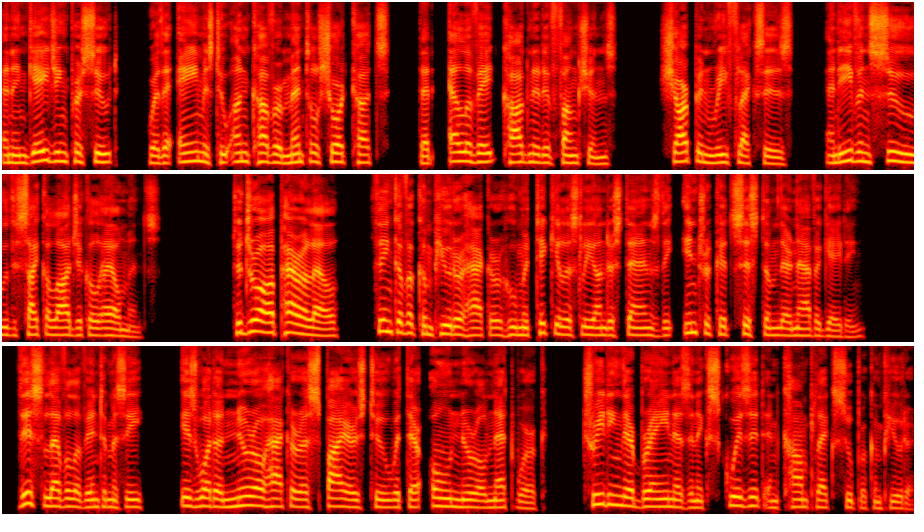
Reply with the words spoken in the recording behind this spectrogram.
an engaging pursuit where the aim is to uncover mental shortcuts that elevate cognitive functions, sharpen reflexes, and even soothe psychological ailments. To draw a parallel, think of a computer hacker who meticulously understands the intricate system they're navigating. This level of intimacy is what a neurohacker aspires to with their own neural network, treating their brain as an exquisite and complex supercomputer.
